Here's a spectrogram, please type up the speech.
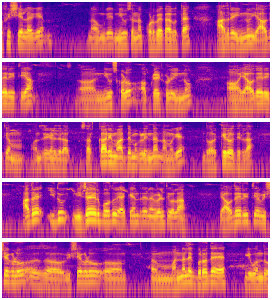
ಅಫಿಷಿಯಲಾಗಿ ನಮಗೆ ನ್ಯೂಸನ್ನು ಕೊಡಬೇಕಾಗುತ್ತೆ. ಆದರೆ ಇನ್ನೂ ಯಾವುದೇ ರೀತಿಯ ನ್ಯೂಸ್ಗಳು ಅಪ್ಡೇಟ್ಗಳು ಇನ್ನೂ ಯಾವುದೇ ರೀತಿಯ ಅಂದರೆ ಹೇಳಿದ್ರೆ ಸರ್ಕಾರಿ ಮಾಧ್ಯಮಗಳಿಂದ ನಮಗೆ ದೊರಕಿರೋದಿಲ್ಲ. ಆದರೆ ಇದು ನಿಜ ಇರ್ಬೋದು. ಯಾಕೆಂದರೆ ನಾವು ಹೇಳ್ತೀವಲ್ಲ, ಯಾವುದೇ ರೀತಿಯ ವಿಷಯಗಳು ವಿಷಯಗಳು ಮನ್ನಲೆಗೆ ಬರೋದೇ ಈ ಒಂದು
